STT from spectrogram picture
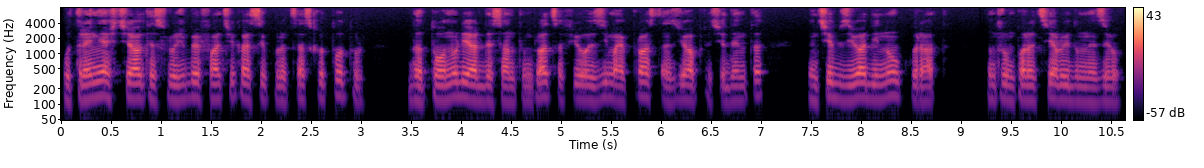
Utrenia și celelalte slujbe face ca să se curățească totul, dă tonul, iar de s-a întâmplat să fie o zi mai proastă în ziua precedentă, încep ziua din nou curat, într-o împărăția lui Dumnezeu.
